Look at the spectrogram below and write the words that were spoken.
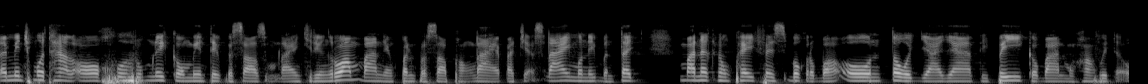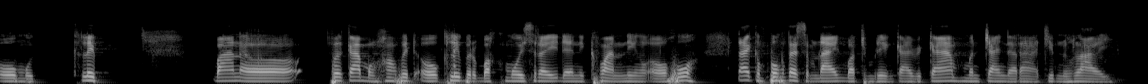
ដែលមានឈ្មោះថាល្អហួសរូបនេះក៏មានទេពកោសលសម្ដែងច្រៀងរាំបានយ៉ាងប៉ិនប្រសប់ផងដែរបើជាក់ស្ដែងមុននេះបន្តិចបាននៅក្នុង page Facebook របស់អូនតូចយ៉ាយ៉ាទី2ក៏បានបង្ហោះវីដេអូមួយ clip បានអឺធ្វើការបង្ហោះវីដេអូឃ្លីបរបស់ក្មួយស្រីដែលនិខ្វាន់នាងល្អហួសដែលកំពុងតែសម្ដែងបទចម្រៀងកាយវិការមិនចាញ់តារាអាជីពនោះឡើយ។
